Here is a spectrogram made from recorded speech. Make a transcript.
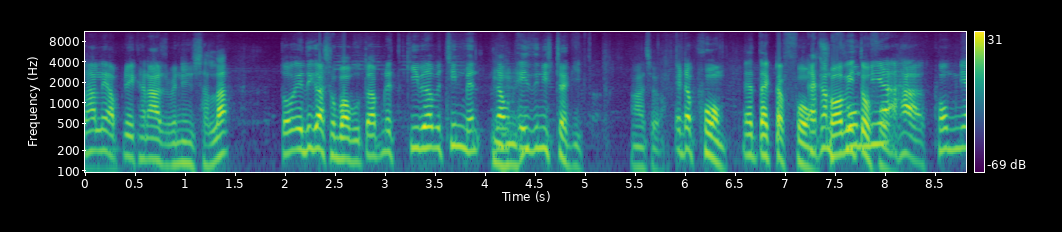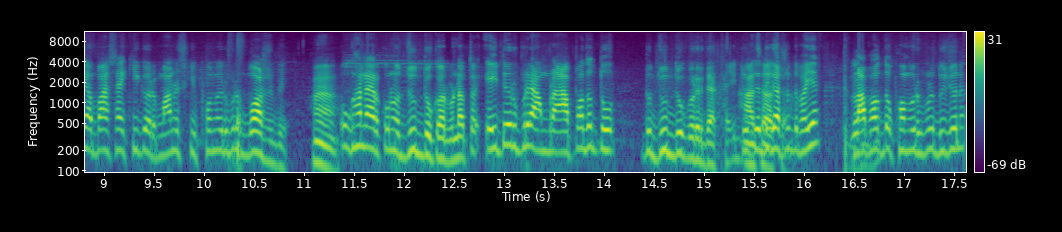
তাহলে আপনি এখানে আসবেন ইনশাল্লাহ। তো এদিকে আসো বাবু তো আপনি কীভাবে চিনবেন? যেমন এই জিনিসটা কি? আচ্ছা। এটা ফোম এটা একটা ফোম সবই তো ফোম হ্যাঁ ফোম নিয়ে বাসায় কি করে? মানুষ কি ফোমের উপরে বসবে? ওখানে আর কোনো যুদ্ধ করবে না। তো এইটার উপরে আমরা আপাতত একটু যুদ্ধ করে দেখাই। একটু আচ্ছা, এদিকে আচ্ছা। আসো ভাইয়া। লাফাও তো ফর্মের উপরে দুজনে।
